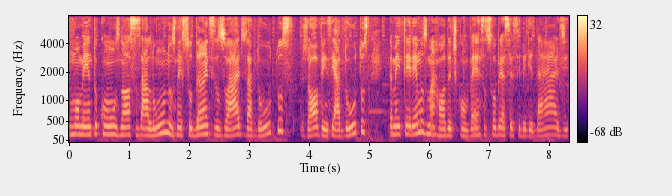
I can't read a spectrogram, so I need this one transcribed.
um momento com os nossos alunos, né, estudantes, usuários, adultos, jovens e adultos. Também teremos uma roda de conversa sobre acessibilidade.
